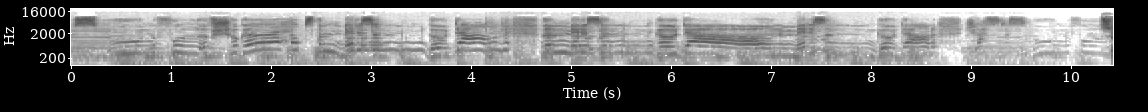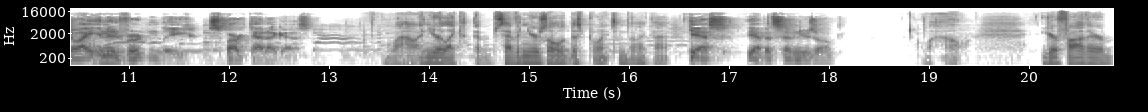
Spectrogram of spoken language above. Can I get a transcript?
A spoonful of sugar helps the medicine go down. The medicine go down. Medicine go down. Just a spoonful. So I inadvertently sparked that, I guess. Wow. And you're like uh, seven years old at this point, something like that? Yes. Yeah, about seven years old. Wow. Your father,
